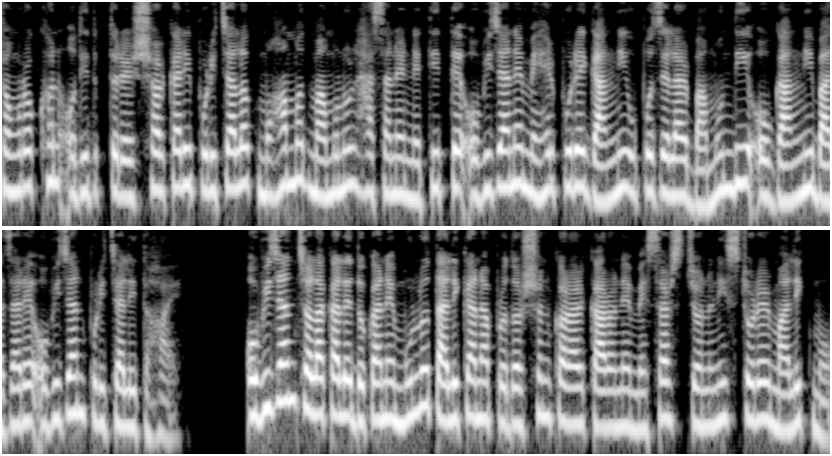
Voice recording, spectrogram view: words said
সংরক্ষণ অধিদপ্তরের সরকারি পরিচালক মোহাম্মদ মামুনুল হাসানের নেতৃত্বে অভিযানে মেহেরপুরে গাংনী উপজেলার বামুন্দি ও গাংনী বাজারে অভিযান পরিচালিত হয়। অভিযান চলাকালে দোকানে মূল্য তালিকানা প্রদর্শন করার কারণে মেসার্স জননী স্টোরের মালিক মো।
